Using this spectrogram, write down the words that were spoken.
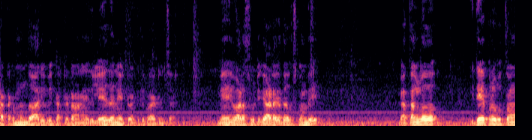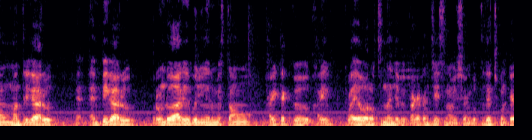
కట్టకముందు ఆర్యూబీ కట్టడం అనేది లేదనేటువంటిది ప్రకటించారు. మేము ఇవాళ సూటిగా అడగదలుచుకుంది గతంలో ఇదే ప్రభుత్వం మంత్రి గారు ఎంపీ గారు రెండు ఆర్యూబీలు నిర్మిస్తాం హైటెక్ హై ఫ్లైఓవర్ వస్తుందని చెప్పి ప్రకటన చేసిన విషయం గుర్తు తెచ్చుకుంటే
